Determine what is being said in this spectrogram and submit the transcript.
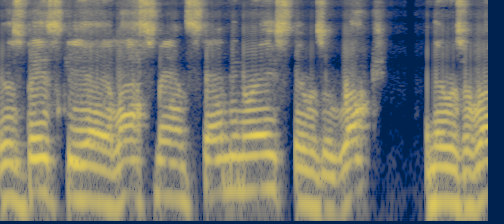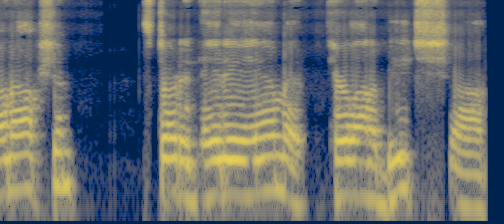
It was basically a last man standing race. There was a ruck and there was a run option. Started 8 a.m. at Carolina Beach uh,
